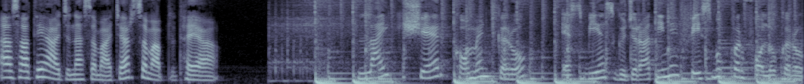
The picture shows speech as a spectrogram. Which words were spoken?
આ સાથે આજના સમાચાર સમાપ્ત થયા. લાઇક શેર કોમેન્ટ કરો. એસબીએસ ગુજરાતીને ફેસબુક પર ફોલો કરો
